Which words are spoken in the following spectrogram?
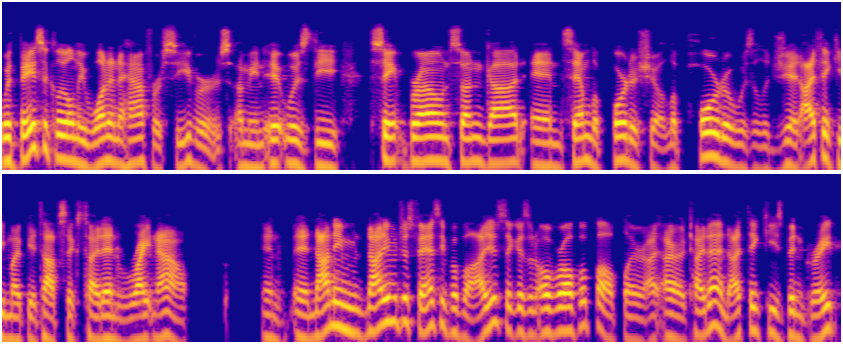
with basically only one and a half receivers. I mean, it was the St. Brown, Sun God, and Sam LaPorta show. LaPorta was legit. I think he might be a top six tight end right now, and and not even not even just fantasy football. I just think as an overall football player, I, tight end, I think he's been great.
